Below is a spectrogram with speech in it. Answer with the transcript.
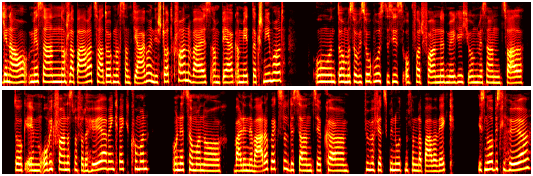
Genau, wir sind nach La Pava zwei Tage nach Santiago in die Stadt gefahren, weil es am Berg am Meter geschnien hat. Und da haben wir sowieso gewusst, das ist Abfahrtfahren nicht möglich. Und wir sind zwei Tage eben gefahren, dass wir von der Höhe ein wenig wegkommen. Und jetzt haben wir nach Valle Nevada gewechselt. Das sind circa 45 Minuten von La Pava weg. Ist nur ein bisschen höher.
